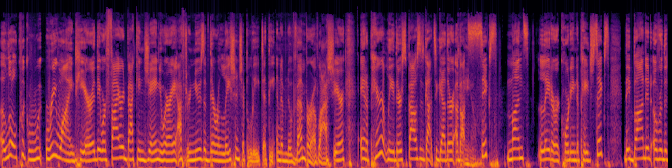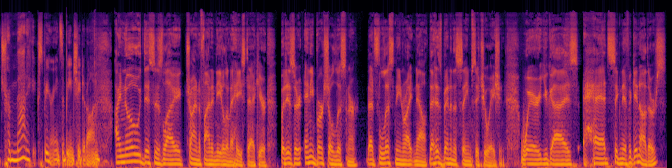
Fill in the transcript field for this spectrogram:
a little quick re- rewind here. They were fired back in January after news of their relationship leaked at the end of November of last year. And apparently, their spouses got together about six months later, according to page six. They bonded over the traumatic experience of being cheated on. I know this is like trying to find a needle in a haystack here, but is there any Burt Show listener that's listening right now that has been in the same situation where you guys had significant others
